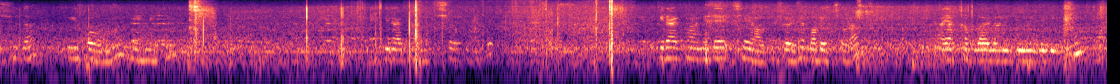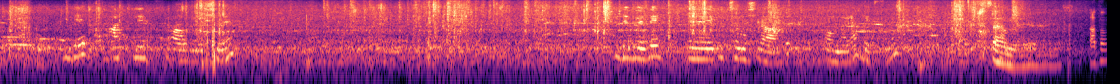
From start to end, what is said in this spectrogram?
şu da büyük oğlumun Mehmet'in birer tane tişört aldık. Birer tane de şey aldık şöyle babet çorap. Ayakkabılarla hani giymeleri için. De atlet aldım içine. Bir de böyle e, iç çamaşır aldık onlara hepsini. Sen Adam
